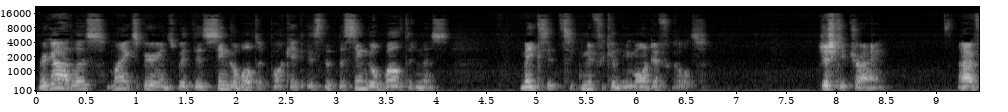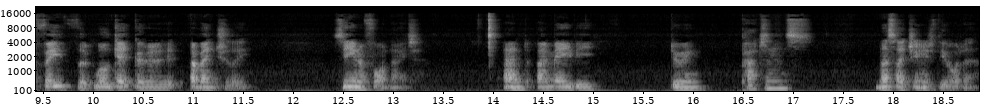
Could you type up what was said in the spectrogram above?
Regardless, my experience with this single welted pocket is that the single weltedness makes it significantly more difficult. Just keep trying. I have faith that we'll get good at it eventually. See you in a fortnight. And I may be doing patterns unless I change the order.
